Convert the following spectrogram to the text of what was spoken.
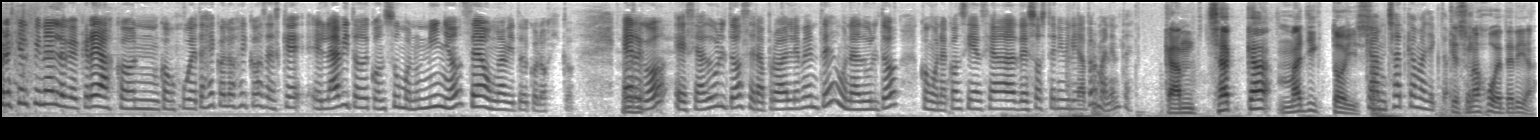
pero es que al final lo que creas con, con juguetes ecológicos es que el hábito de consumo en un niño sea un hábito ecológico. Ergo, ese adulto será probablemente un adulto con una conciencia de sostenibilidad permanente. Kamchatka Magic Toys. Kamchatka Magic Toys, Que es sí. una juguetería.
